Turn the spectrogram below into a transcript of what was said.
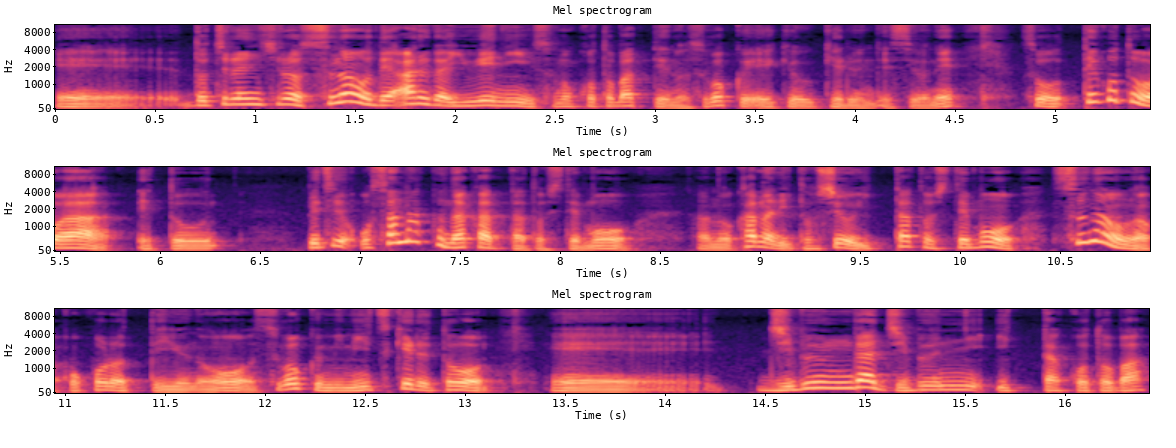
えー、どちらにしろ素直であるがゆえにその言葉っていうのをすごく影響を受けるんですよね。そうってことは、えっと、別に幼くなかったとしてもあのかなり年をいったとしても素直な心っていうのをすごく身につけると、えー、自分が自分に言った言葉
